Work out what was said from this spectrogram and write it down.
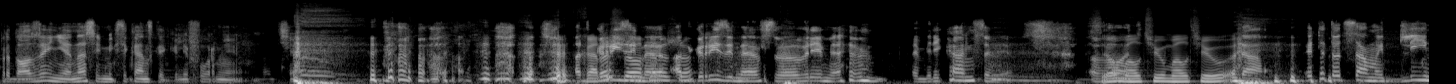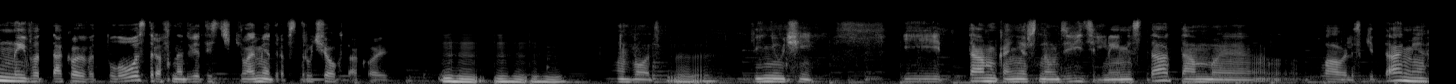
продолжение нашей мексиканской Калифорнии вообще. Отгрызенная, отгрызенная в свое время американцами. Все, вот. молчу, молчу. Да, это тот самый длинный вот такой вот полуостров на 2000 километров, стручок такой. Угу, угу, угу. Вот. Да, да. Длиннючий. И там, конечно, удивительные места. Там мы плавали с китами,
